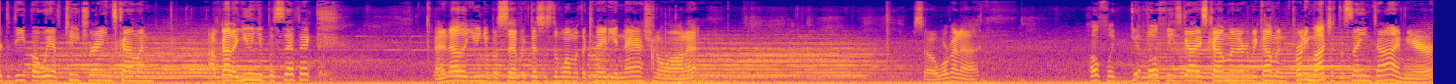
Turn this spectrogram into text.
at the depot. We have two trains coming. I've got a Union Pacific and another Union Pacific. This is the one with the Canadian National on it. So we're gonna hopefully get both these guys coming. They're gonna be coming pretty much at the same time here.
